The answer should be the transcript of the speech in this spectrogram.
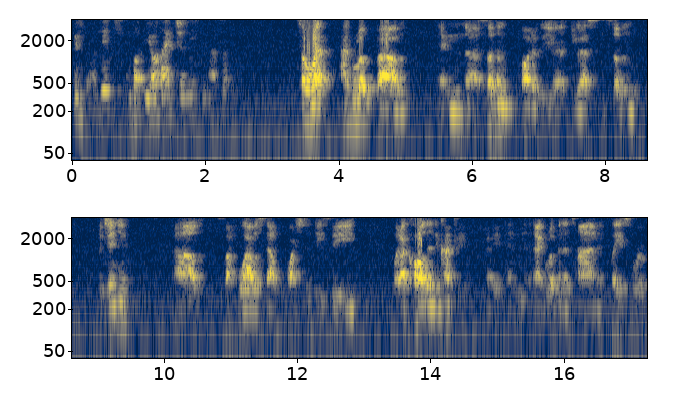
with the audience about your life journey to NASA? So uh, I grew up um, in uh, southern part of the U.S., southern Virginia. Uh, it's about four hours south of Washington D.C. What I call in the country, right? And, and I grew up in a time and place where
